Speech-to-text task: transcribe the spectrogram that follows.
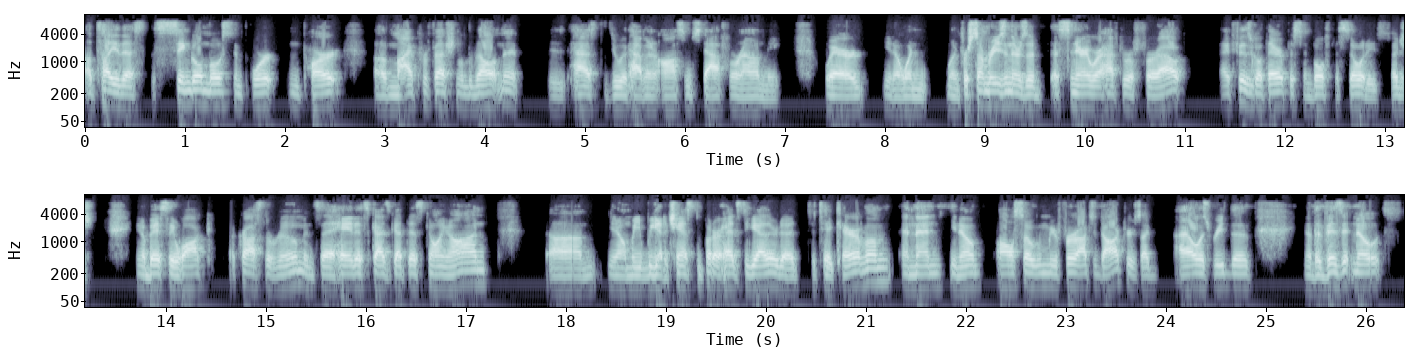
I'll tell you this: the single most important part of my professional development is, has to do with having an awesome staff around me. Where you know, when when for some reason there's a, a scenario where I have to refer out, I have physical therapists in both facilities. So I just you know basically walk across the room and say, "Hey, this guy's got this going on." Um, you know, we, we get a chance to put our heads together to, to take care of them. And then, you know, also when we refer out to doctors, I, I always read the, you know, the visit notes,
